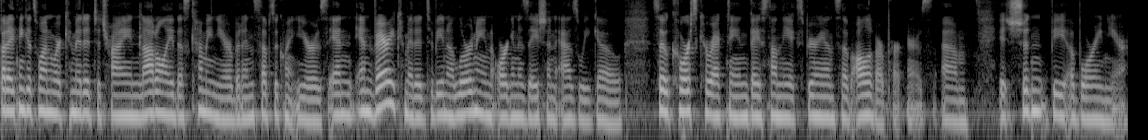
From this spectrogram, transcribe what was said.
but I think it's one we're committed to trying not only this coming year, but in subsequent years, and, and very committed to being a learning organization as we go. So, course correcting based on the experience of all of our partners. Um, it shouldn't be a boring year.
